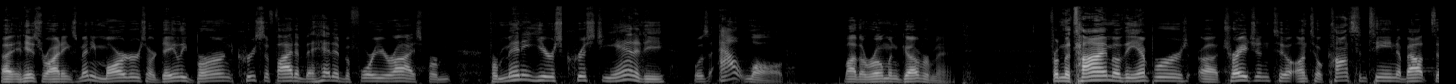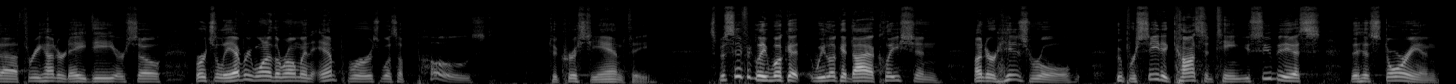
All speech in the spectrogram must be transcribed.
uh, in his writings Many martyrs are daily burned, crucified, and beheaded before your eyes. For, for many years, Christianity was outlawed by the Roman government. From the time of the Emperor uh, Trajan until Constantine, about uh, 300 AD or so, virtually every one of the Roman emperors was opposed to Christianity. Specifically, look at, we look at Diocletian under his rule, who preceded Constantine. Eusebius, the historian,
